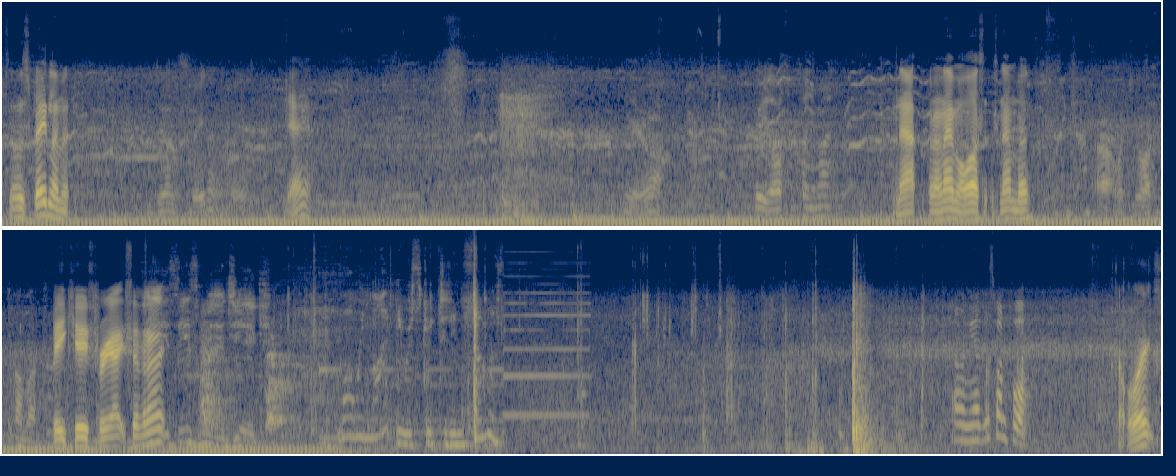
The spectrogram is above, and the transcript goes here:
It's on the speed limit. You're doing the speed limit, are Yeah. you? Yeah, right. Got your license on you, mate? Nah, but I know my license number. Alright, what's your license number? BQ3878. This is magic. While we might be restricted in some of How long you had this one for? Couple of weeks.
